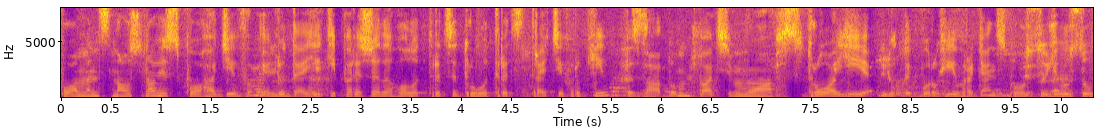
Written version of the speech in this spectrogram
for перформанс на основі спогадів людей, які пережили голод 32-33 років. Задум бачимо строї лютих ворогів радянського союзу,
